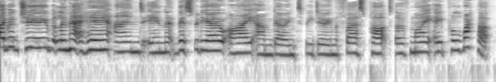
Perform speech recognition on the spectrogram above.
Hi BookTube, Lynnette here and in this video I am going to be doing the first part of my April wrap up.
